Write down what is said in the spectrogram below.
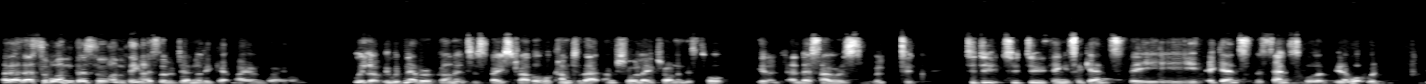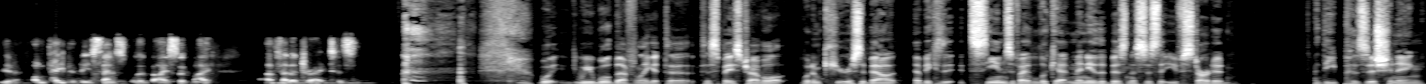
that's the one. That's the one thing I sort of generally get my own way on. We look, we would never have gone into space travel. We'll come to that, I'm sure, later on in this talk. You know, unless I was willing to to do to do things against the against the sensible, you know, what would you know, on paper, be sensible advice of my uh, fellow directors. we will definitely get to, to space travel. What I'm curious about, uh, because it seems if I look at many of the businesses that you've started, the positioning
